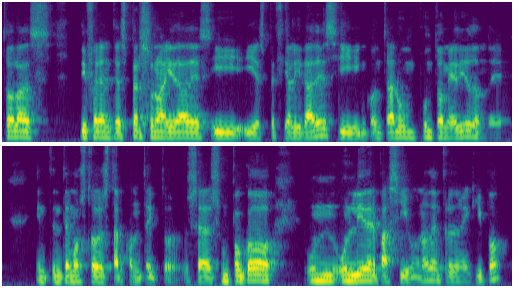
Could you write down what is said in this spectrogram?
todas las diferentes personalidades y, especialidades y encontrar un punto medio donde intentemos todos estar contentos. O sea, es un poco un, líder pasivo ¿no? dentro de un equipo.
